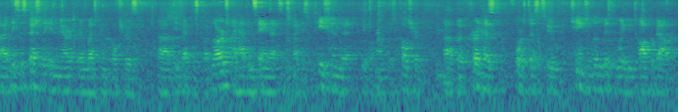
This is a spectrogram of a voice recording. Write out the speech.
Uh, at least especially in America and Western cultures, uh, the effect is quite large. I have been saying that since my dissertation, that we will harm this culture. Uh, but Kurt has forced us to change a little bit the way we talk about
